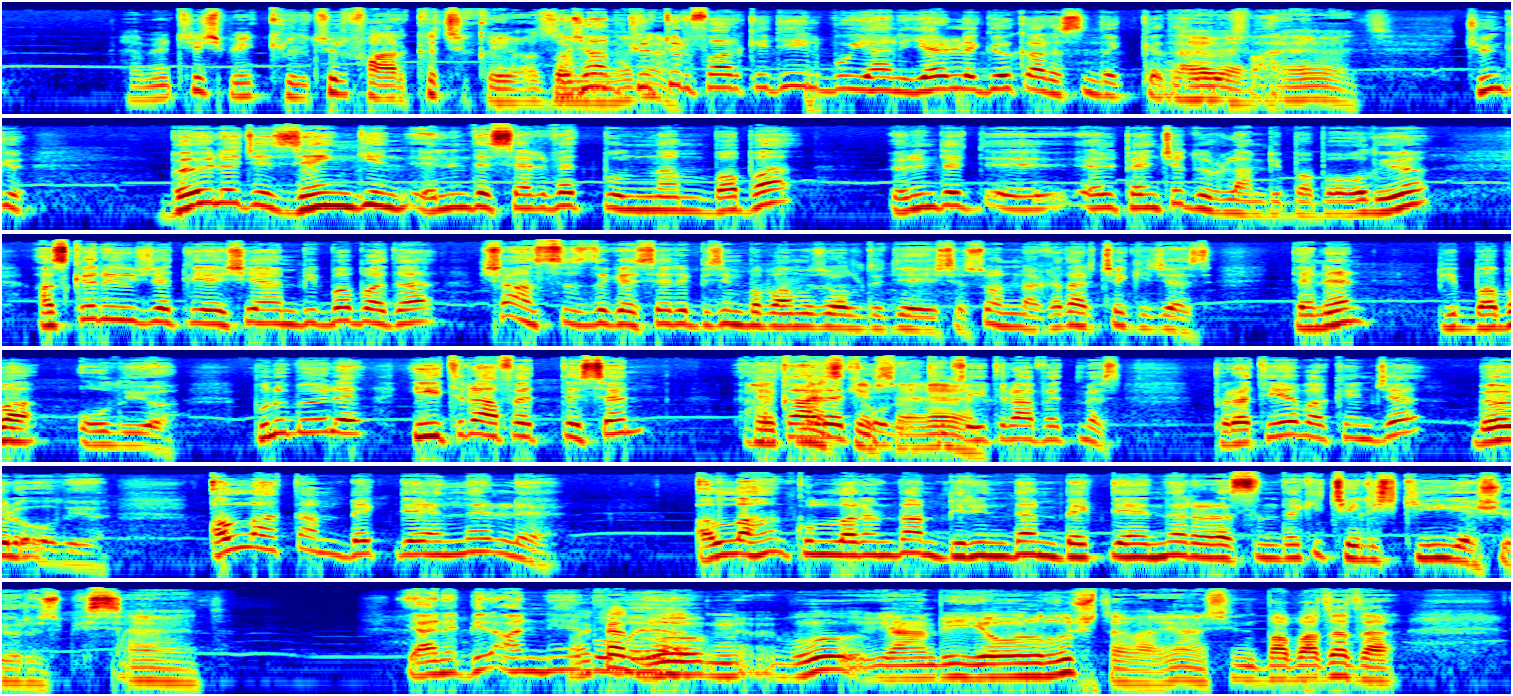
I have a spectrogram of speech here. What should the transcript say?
Ya müthiş bir kültür farkı çıkıyor o zaman. Hocam kültür farkı değil bu yani yerle gök arasındaki kadar bir Evet, fark. evet. Çünkü böylece zengin, elinde servet bulunan baba, önünde e, el pençe durulan bir baba oluyor. Asgari ücretle yaşayan bir baba da şanssızlık eseri bizim babamız oldu diye işte sonuna kadar çekeceğiz denen bir baba oluyor. Bunu böyle itiraf et desen hakaret kimse, olur. Kimse evet. itiraf etmez. Pratiğe bakınca böyle oluyor. Allah'tan bekleyenlerle Allah'ın kullarından birinden bekleyenler arasındaki çelişkiyi yaşıyoruz biz. Evet. Yani bir anneye Fakat babaya bu bu yani bir yoğruluş da var. Yani şimdi babada da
